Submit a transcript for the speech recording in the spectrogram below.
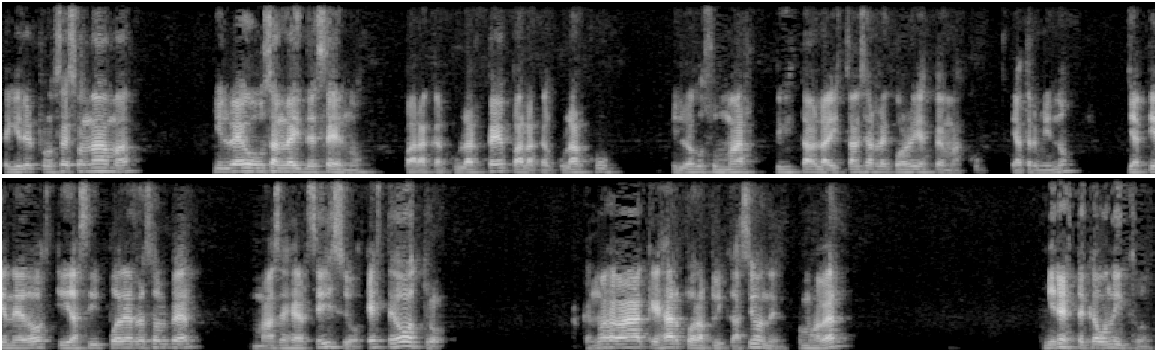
seguir el proceso nada más, y luego usan ley de seno para calcular P, para calcular Q, y luego sumar la distancia recorrida es P más Q. Ya terminó, ya tiene dos, y así puede resolver más ejercicios. Este otro, que no se van a quejar por aplicaciones. Vamos a ver. Mire este, qué bonito.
